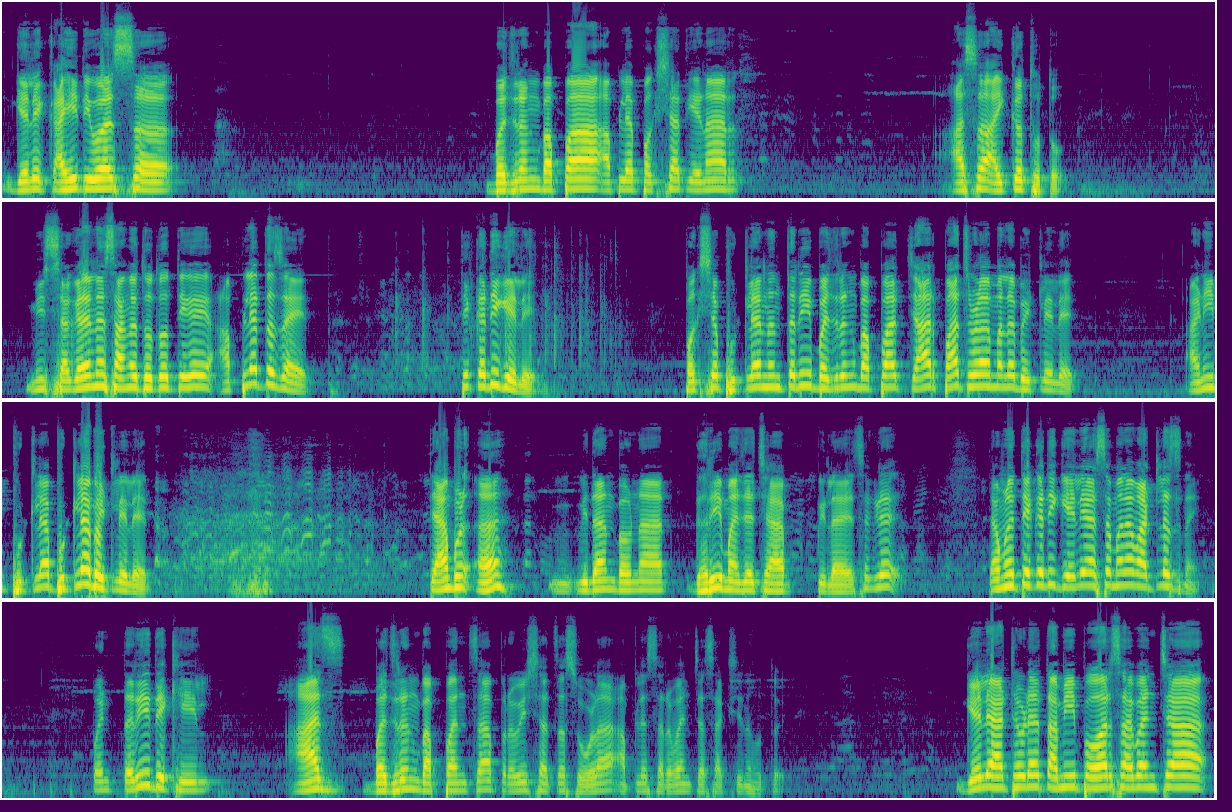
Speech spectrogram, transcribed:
गेले काही दिवस बजरंग बाप्पा आपल्या पक्षात येणार असं ऐकत होतो. मी सगळ्यांना सांगत होतो ते आपल्यातच आहेत. ते कधी गेले? पक्ष फुटल्यानंतरही बजरंग बाप्पा चार पाच वेळा मला भेटलेले आहेत. आणि फुटल्या फुटल्या भेटलेले आहेत. त्यामुळं विधान भवनात घरी माझ्या चहा पिलाय सगळे. त्यामुळे ते कधी गेले असं मला वाटलंच नाही. पण तरी देखील आज बजरंग बाप्पांचा प्रवेशाचा सोहळा आपल्या सर्वांच्या साक्षीनं होतोय. गेल्या आठवड्यात आम्ही पवार साहेबांच्या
